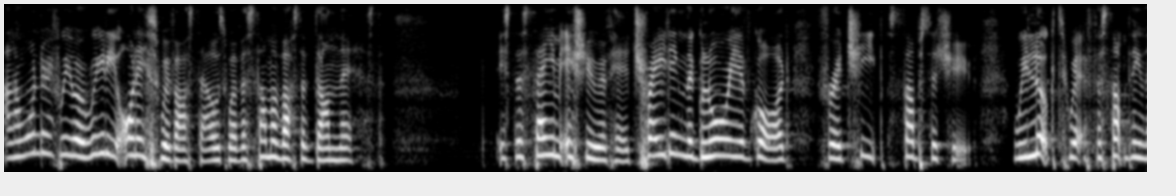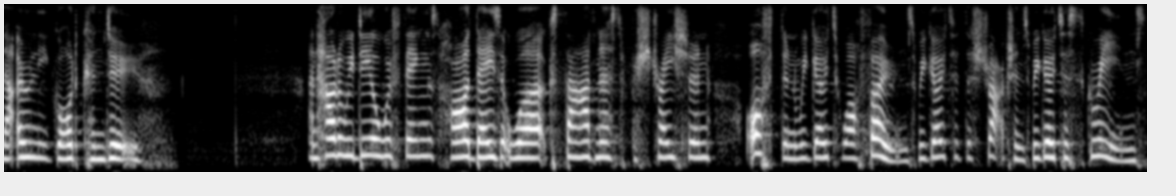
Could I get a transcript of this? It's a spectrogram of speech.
And I wonder if we were really honest with ourselves whether some of us have done this. It's the same issue of here, trading the glory of God for a cheap substitute. We look to it for something that only God can do. And how do we deal with things? Hard days at work, sadness, frustration. Often we go to our phones, we go to distractions, we go to screens.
